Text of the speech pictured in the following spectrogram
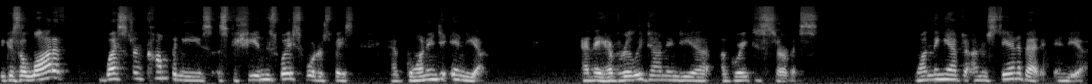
because a lot of Western companies, especially in this wastewater space, have gone into India and they have really done India a great disservice. One thing you have to understand about India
